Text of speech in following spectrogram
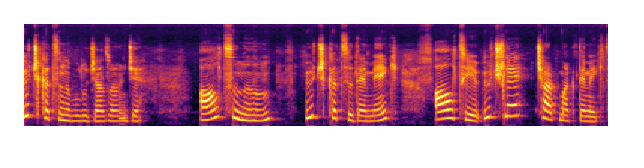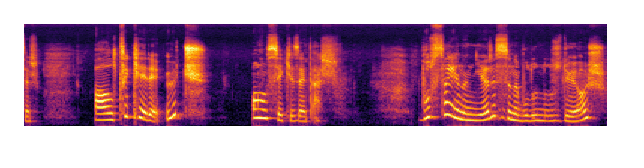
3 katını bulacağız önce. 6'nın 3 katı demek 6'yı 3 ile çarpmak demektir. 6 kere 3 18 eder. Bu sayının yarısını bulunuz diyor.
